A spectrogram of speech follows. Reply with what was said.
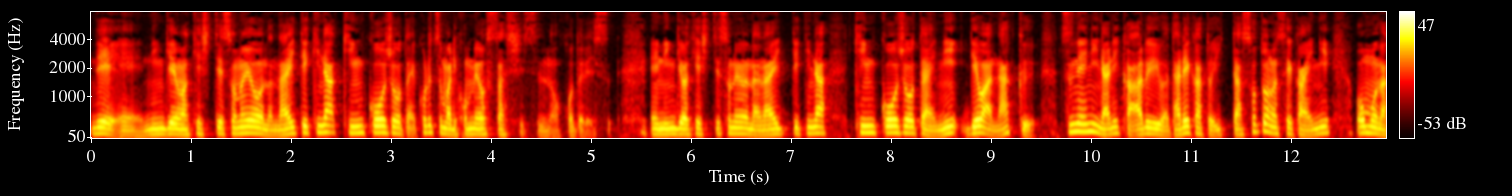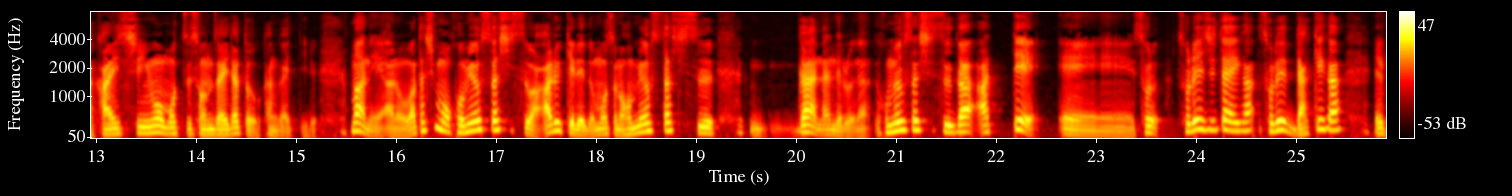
で、え人間は決してそのような内的な均衡状態、これつまりホメオスタシスのことです。え人間は決してそのような内的な均衡状態にではなく、常に何かあるいは誰かといった外の世界に主な関心を持つ存在だと考えている。まあね、あの、私もホメオオスタシスはあるけれども、そのホメオスタシスが、なんだろうな、ホメオスタシスがあって、えー、それ、それ自体が、それだけが、え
